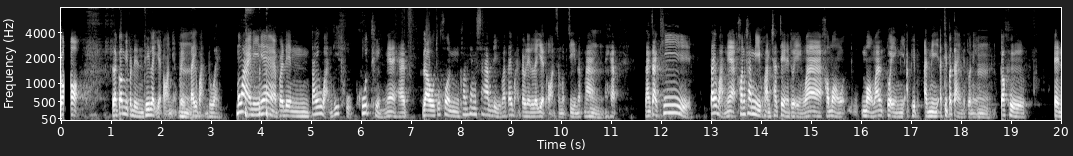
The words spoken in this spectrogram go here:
ก็แล้วก็มีประเด็นที่ละเอียดอ่อนอย่างประเด็นอืมไต้หวันด้วย เมื่อวานนี้เนี่ยประเด็นไต้หวันที่ถูกพูดถึงเนี่ยนะครับเราทุกคนค่อนข้างทราบดีว่าไต้หวันเป็นประเด็นละเอียดอ่อนสำหรับจีนมากๆนะครับ หลังจากที่ ไต้หวันเนี่ยค่อนข้างมีความชัดเจนในตัวเองว่าเขามองมองว่าตัวเองมีอภิมีอธิปไตยในตัวเองอืมก็คือเป็น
